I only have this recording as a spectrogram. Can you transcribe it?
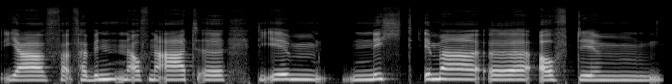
ja, ver verbinden auf eine Art, äh, die eben nicht immer äh, auf, dem,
